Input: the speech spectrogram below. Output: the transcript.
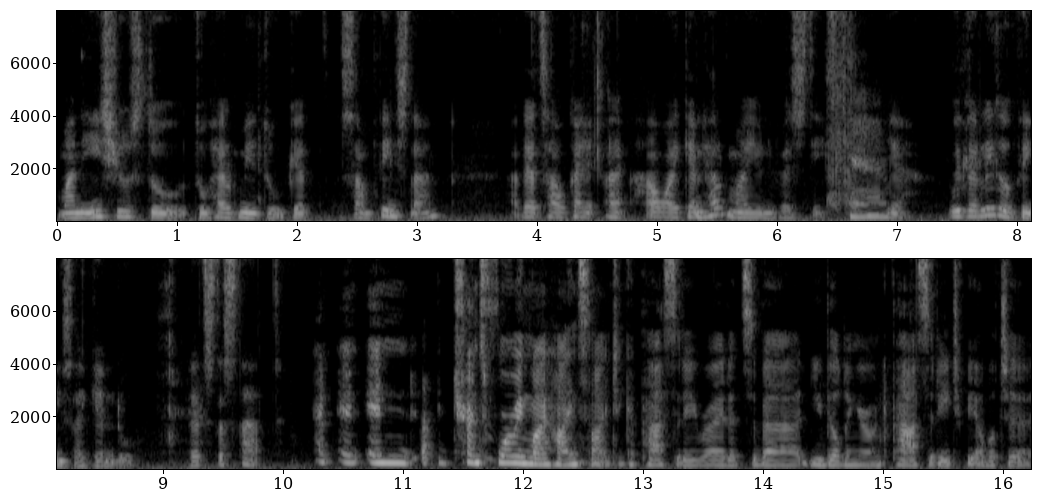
money issues to to help me to get some things done Uh, that's how can I, how i can help my university Yeah. yeah with the little things i can do that's the start And, and, and transforming my hindsight to capacity, right? It's about you building your own capacity to be able to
